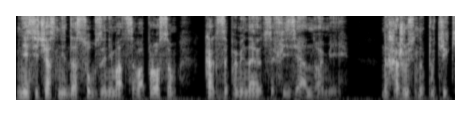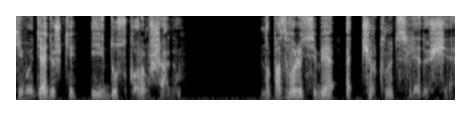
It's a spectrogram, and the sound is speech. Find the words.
Мне сейчас не досуг заниматься вопросом, как запоминаются физиономии. Нахожусь на пути к его дядюшке и иду скорым шагом. Но позволю себе отчеркнуть следующее.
